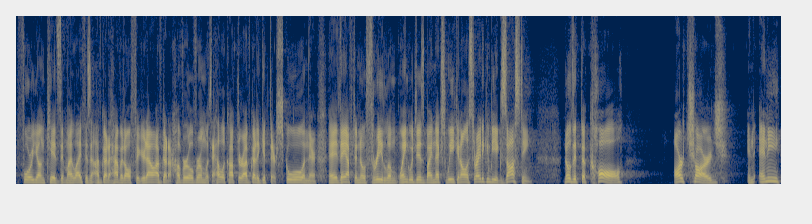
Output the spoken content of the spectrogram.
four young kids, that my life isn't, I've got to have it all figured out. I've got to hover over them with a helicopter. I've got to get their school and their, eh, they have to know three languages by next week and all this, right? It can be exhausting. Know that the call, our charge in any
